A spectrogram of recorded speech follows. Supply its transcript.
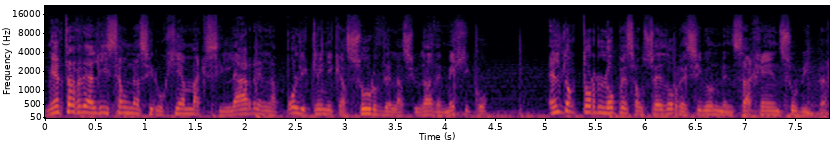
mientras realiza una cirugía maxilar en la Policlínica Sur de la Ciudad de México, el doctor López Saucedo recibe un mensaje en su viper.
